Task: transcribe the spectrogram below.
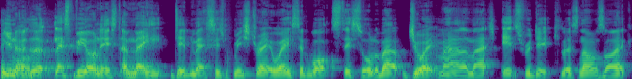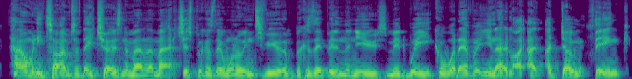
You know, look, let's be honest. A mate did message me straight away, said, What's this all about? Joint man of the match. It's ridiculous. And I was like, How many times have they chosen a man of the match just because they want to interview him because they've been in the news midweek or whatever? You know, like, I, I don't think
